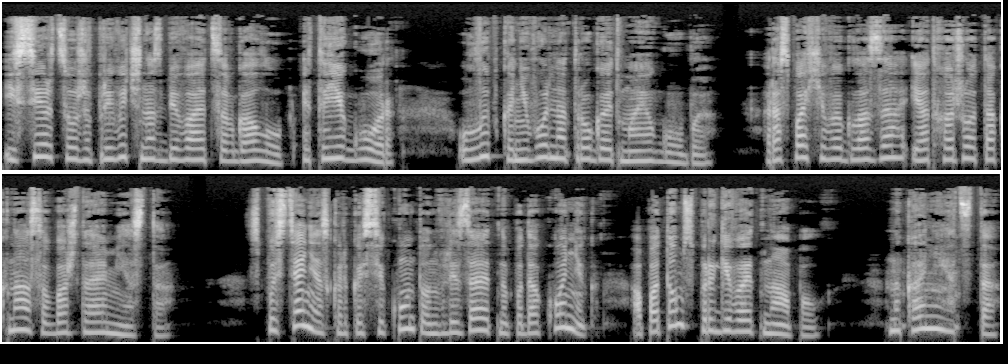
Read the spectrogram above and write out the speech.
и сердце уже привычно сбивается в галоп. Это Егор. Улыбка невольно трогает мои губы. Распахиваю глаза и отхожу от окна, освобождая место. Спустя несколько секунд он влезает на подоконник, а потом спрыгивает на пол. Наконец-то!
